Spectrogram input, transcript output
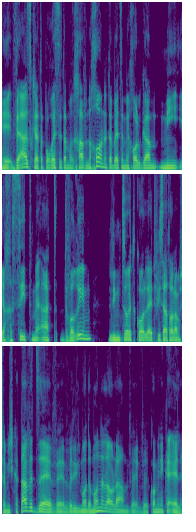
אה, ואז כשאתה פורס את המרחב נכון, אתה בעצם יכול גם מיחסית מעט דברים למצוא את כל אה, תפיסת העולם של מי שכתב את זה, ו- וללמוד המון על העולם, ו- וכל מיני כאלה.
